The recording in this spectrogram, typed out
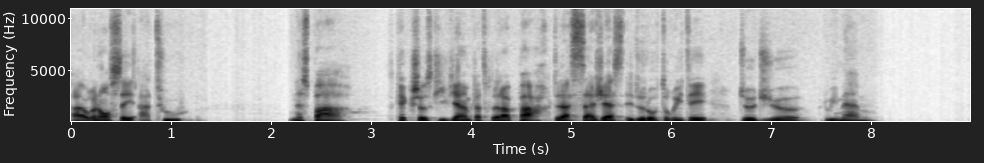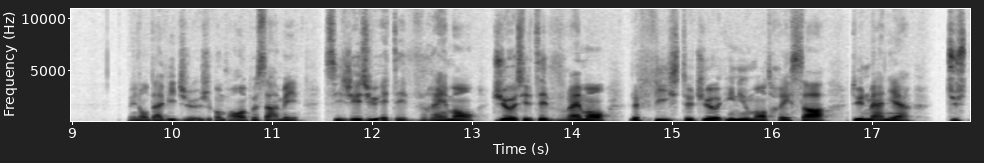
à renoncer à tout. N'est-ce pas Quelque chose qui vient peut-être de la part de la sagesse et de l'autorité de Dieu lui-même? Mais non, David, je, comprends un peu ça, mais si Jésus était vraiment Dieu, s'il était vraiment le Fils de Dieu, il nous montrerait ça d'une manière juste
